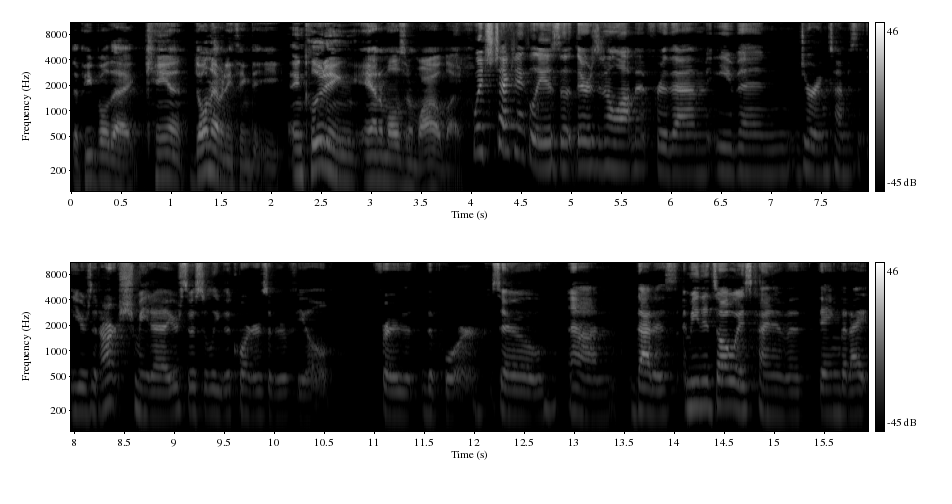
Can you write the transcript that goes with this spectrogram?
the people that can't don't have anything to eat, including animals and wildlife. Which technically is that there's an allotment for them even during times years that aren't Shemitah. You're supposed to leave the corners of your field for the poor. So um, that is, I mean, it's always kind of a thing, but I,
